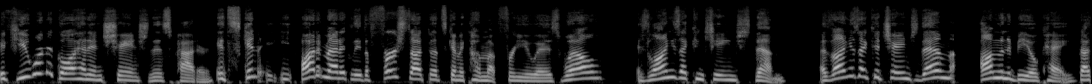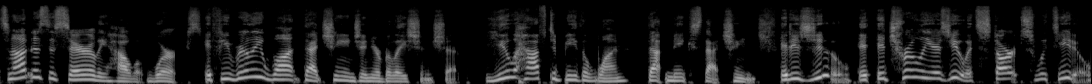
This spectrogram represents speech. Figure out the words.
if you want to go ahead and change this pattern, it's going to automatically, the first thought that's going to come up for you is, well, as long as I can change them, as long as I could change them, I'm going to be okay. That's not necessarily how it works. If you really want that change in your relationship, you have to be the one that makes that change. It is you. It, it truly is you. It starts with you.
